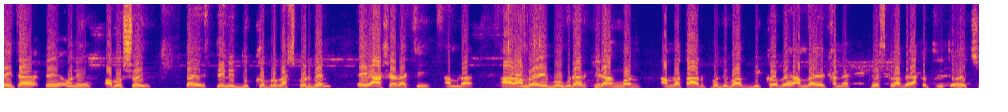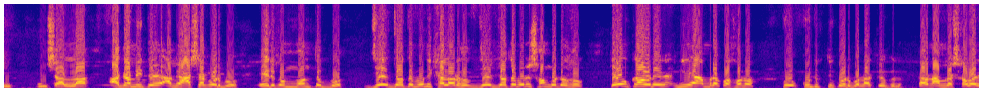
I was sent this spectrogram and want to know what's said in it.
এইটাতে উনি অবশ্যই তিনি দুঃখ প্রকাশ করবেন, এই আশা রাখি আমরা। আর আমরা এই বগুড়ার ক্রীড়াঙ্গন, আমরা তার প্রতিবাদ, বিক্ষোভে আমরা এখানে প্রেস ক্লাবে একত্রিত হয়েছি ইনশাল্লাহ আগামীতে আমি আশা করব, এরকম মন্তব্য, যে যত বড় খেলার হোক, যে যত বড় সংগঠক হোক, কেউ কাউরে নিয়ে আমরা কখনো কটূক্তি করব না, কেউ কারণ আমরা সবাই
